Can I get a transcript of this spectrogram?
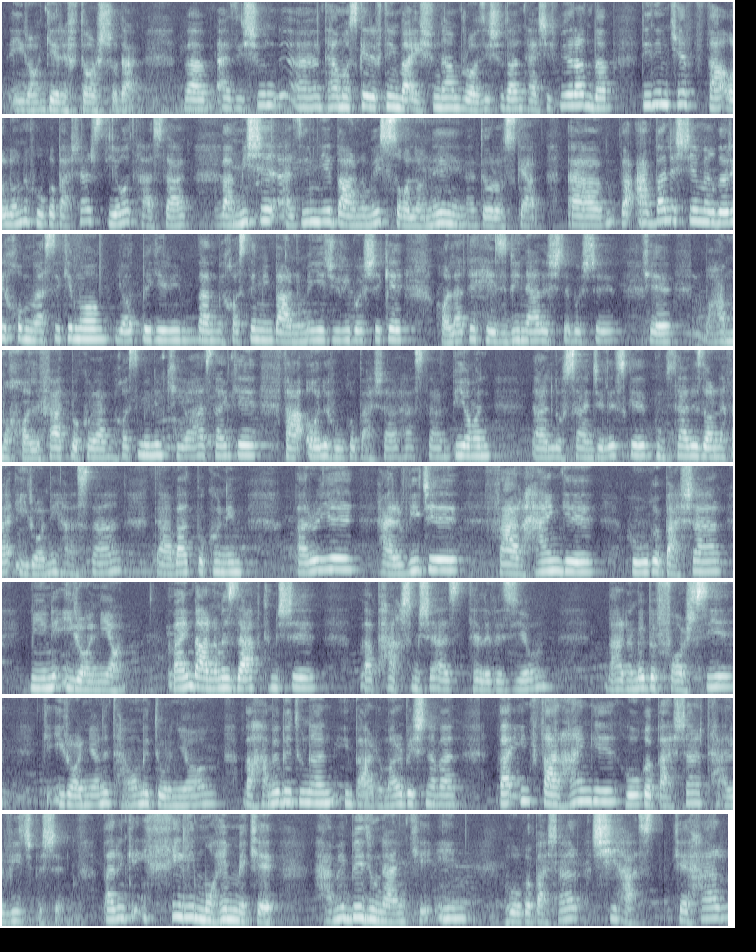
ایران گرفتار شدن. و از ایشون تماس گرفتیم و ایشون هم راضی شدن تشریف بیارن و دیدیم که فعالان حقوق بشر زیاد هستند و میشه از این یه برنامه سالانه درست کرد. و اولش یه مقداری خوب میبستی که ما یاد بگیریم و می‌خواستیم این برنامه یه جوری باشه که حالت حزبی نداشته باشه که با هم مخالفت بکنن. می‌خواستیم ببینیم کیا هستن که فعال حقوق بشر هستن. بیان در لس آنجلس که 500 هزار نفر ایرانی هستن دعوت بکنیم برای ترویج فرهنگ حقوق بشر میون ایرانیان. و این برنامه ضبط میشه و پخش میشه از تلویزیون. برنامه به فارسیه که ایرانیان تمام دنیا و همه بدونن این برنامه رو بشنون و این فرهنگ حقوق بشر ترویج بشه. برای اینکه این خیلی مهمه که همه بدونن که این حقوق بشر چی هست؟ که هر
